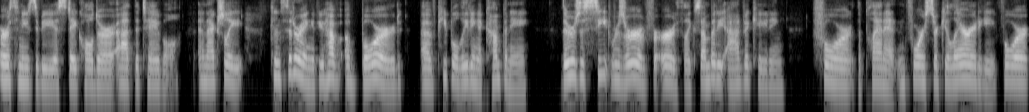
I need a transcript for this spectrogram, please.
Earth needs to be a stakeholder at the table. And actually, considering if you have a board of people leading a company, there's a seat reserved for Earth, like somebody advocating for the planet and for circularity, for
